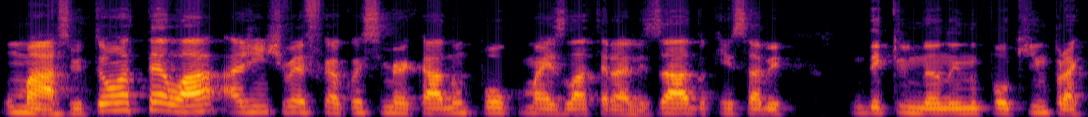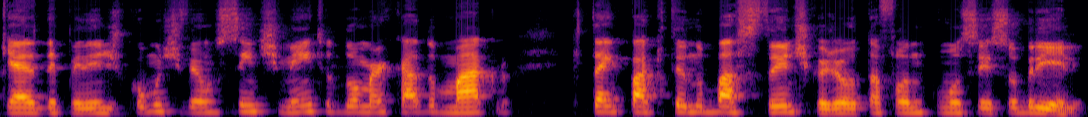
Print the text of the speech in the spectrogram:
o máximo. Então até lá a gente vai ficar com esse mercado um pouco mais lateralizado, quem sabe declinando indo um pouquinho para queda, dependendo de como tiver um sentimento do mercado macro que está impactando bastante, que eu já vou estar tá falando com vocês sobre ele.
